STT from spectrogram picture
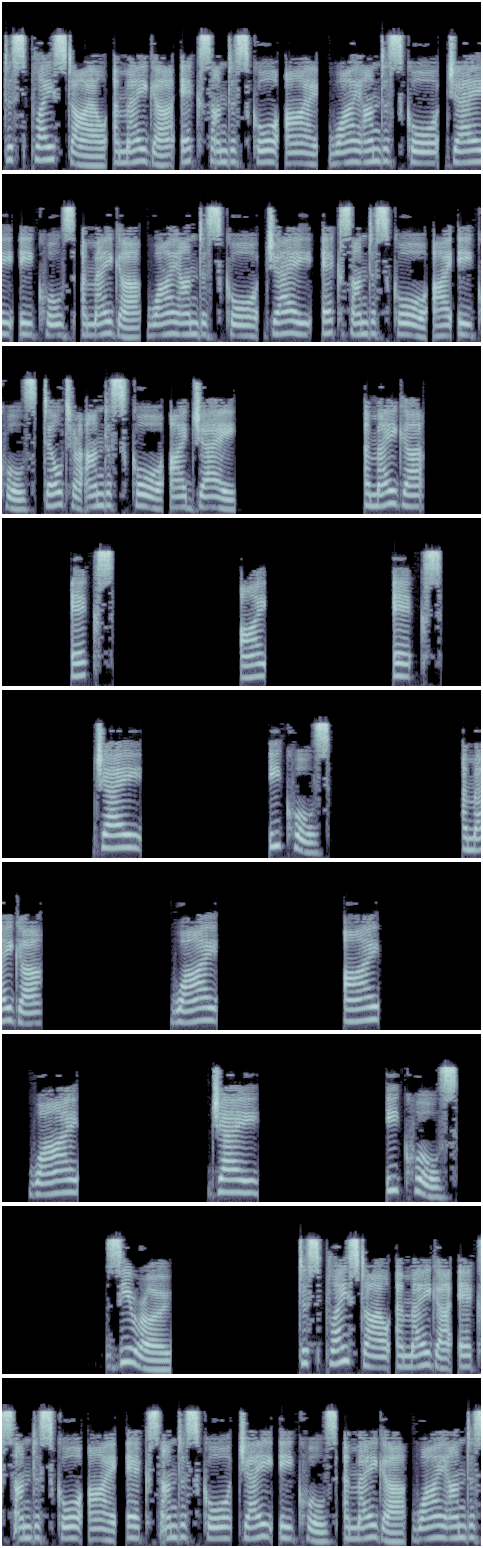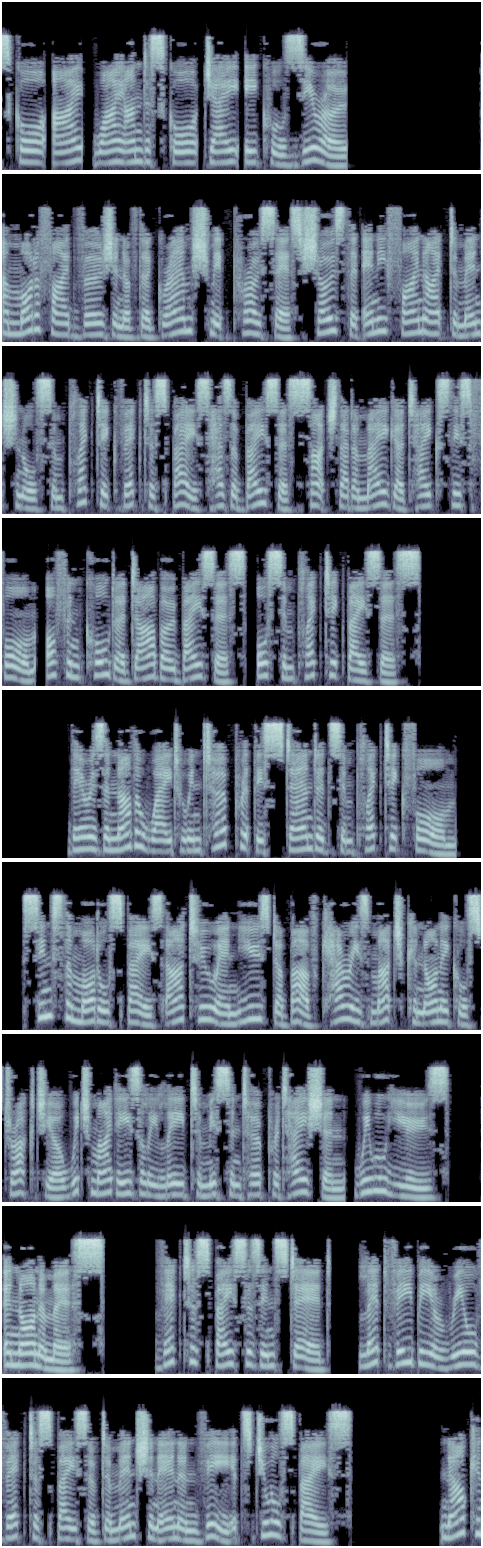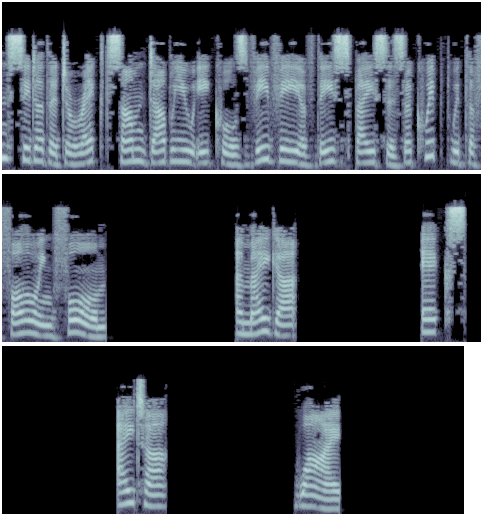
display style omega x underscore i y underscore j equals omega y underscore j x underscore i equals delta underscore i j. Omega x i x j equals omega y i y J equals zero Display style omega x underscore i x underscore j equals omega y underscore i y underscore j equals zero. A modified version of the Gram-Schmidt process shows that any finite-dimensional symplectic vector space has a basis such that omega takes this form, often called a Darboux basis, or symplectic basis. There is another way to interpret this standard symplectic form. Since the model space R2n used above carries much canonical structure which might easily lead to misinterpretation, we will use anonymous vector spaces instead. Let V be a real vector space of dimension n and V its dual space. Now consider the direct sum W equals VV of these spaces equipped with the following form omega x eta y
